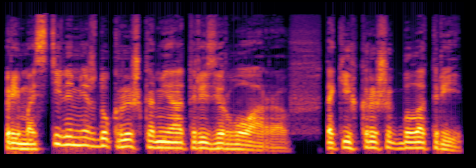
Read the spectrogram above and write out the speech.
Примостили между крышками от резервуаров. Таких крышек было три,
